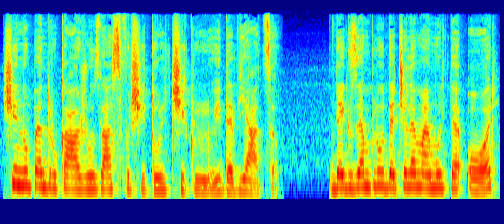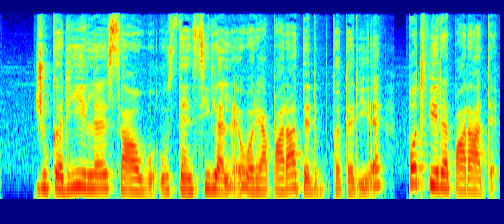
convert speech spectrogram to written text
și nu pentru că a ajuns la sfârșitul ciclului de viață. De exemplu, de cele mai multe ori, jucăriile sau ustensilele ori aparate de bucătărie pot fi reparate,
